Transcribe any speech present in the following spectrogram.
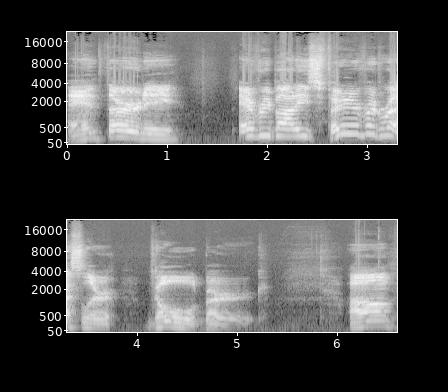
And 30, everybody's favorite wrestler, Goldberg. Um,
